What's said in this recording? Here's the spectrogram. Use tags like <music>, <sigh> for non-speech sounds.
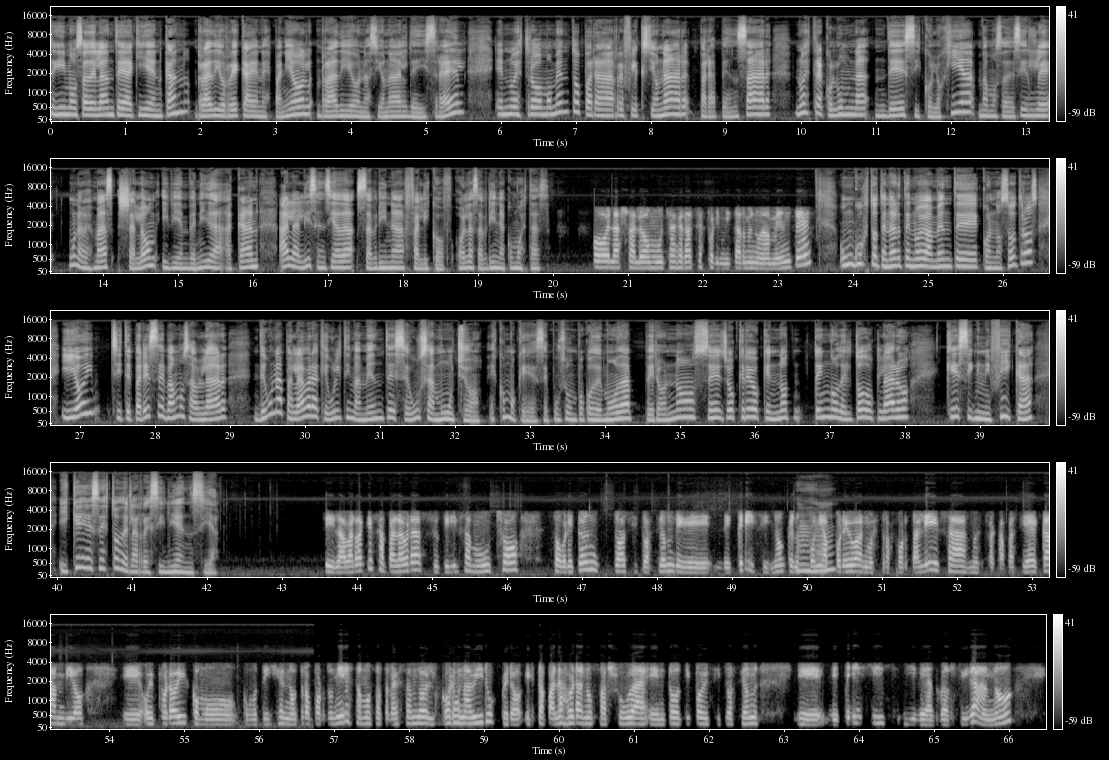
Seguimos adelante aquí en CAN, Radio Reca en español, Radio Nacional de Israel, en nuestro momento para reflexionar, para pensar, nuestra columna de psicología. Vamos a decirle una vez más shalom y bienvenida a CAN a la licenciada Sabrina Falikov. Hola Sabrina, ¿cómo estás? Hola, Shalom, muchas gracias por invitarme nuevamente. Un gusto tenerte nuevamente con nosotros y hoy, si te parece, vamos a hablar de una palabra que últimamente se usa mucho. Es como que se puso un poco de moda, pero no sé, yo creo que no tengo del todo claro qué significa y qué es esto de la resiliencia. Sí, la verdad que esa palabra se utiliza mucho sobre todo en toda situación de, crisis, ¿no? Que nos pone a prueba nuestras fortalezas, nuestra capacidad de cambio. Eh, hoy por hoy, como, como te dije en otra oportunidad, estamos atravesando el coronavirus, pero esta palabra nos ayuda en todo tipo de situación eh, de crisis y de adversidad, ¿no?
